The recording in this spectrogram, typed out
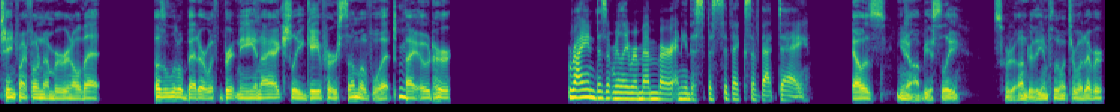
change my phone number and all that. I was a little better with Brittany, and I actually gave her some of what Mm. I owed her. Ryan doesn't really remember any of the specifics of that day. I was, you know, obviously sort of under the influence or whatever.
